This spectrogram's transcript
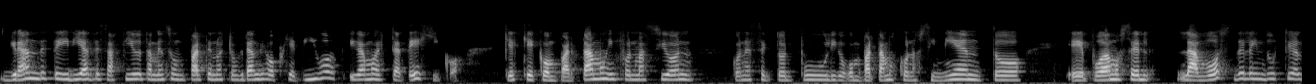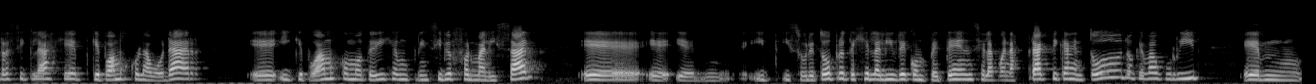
grandes, te diría, desafíos también son parte de nuestros grandes objetivos, digamos, estratégicos, que es que compartamos información con el sector público, compartamos conocimiento, eh, podamos ser la voz de la industria del reciclaje, que podamos colaborar eh, y que podamos, como te dije en un principio, formalizar eh, y, y, sobre todo proteger la libre competencia, las buenas prácticas en todo lo que va a ocurrir. Em,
